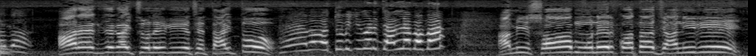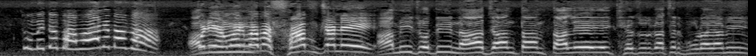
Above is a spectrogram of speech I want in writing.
বাবা? আর এক জায়গায় চলে গিয়েছে তাই তো? হ্যাঁ বাবা তুমি কি করে জানলে বাবা? আমি সব মনের কথা জানি রে। তুমি তো বাবা রে বাবা। আমি- আমার বাবা সব জানে। আমি যদি না জানতাম তাহলে এই খেজুর গাছের গোড়ায় আমি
